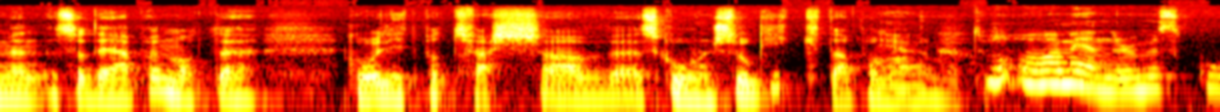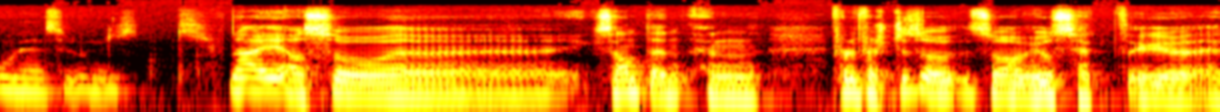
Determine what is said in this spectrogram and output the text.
Men, så det er på en måte går litt på tvers av eh, skolens logikk da, på mange ja. måter. Og Hva mener du med skolens logikk? Nei, altså eh, ikke sant? En, en, for det første så, så, har vi jo sett eh,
